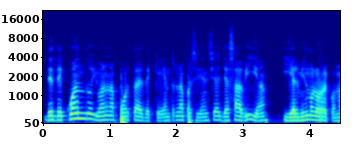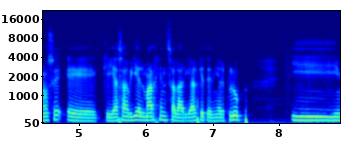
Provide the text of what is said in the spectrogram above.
¿desde cuándo Joan Laporta, desde que entra en la presidencia, ya sabía, y él mismo lo reconoce, eh, que ya sabía el margen salarial que tenía el club? Y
